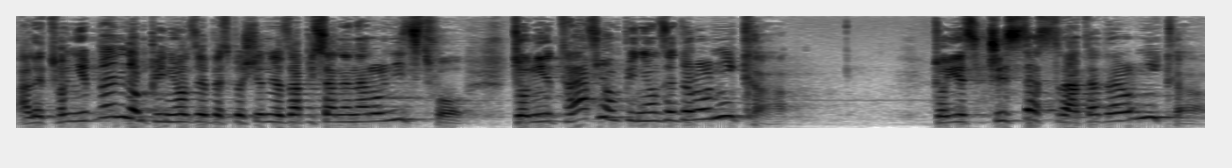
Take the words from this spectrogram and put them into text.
ale to nie będą pieniądze bezpośrednio zapisane na rolnictwo. To nie trafią pieniądze do rolnika. To jest czysta strata dla rolnika.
